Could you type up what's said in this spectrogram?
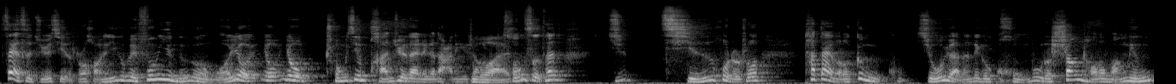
再次崛起的时候，好像一个被封印的恶魔又又又重新盘踞在这个大地上。对从此他就秦或者说他代表了更久远的那个恐怖的商朝的亡灵，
